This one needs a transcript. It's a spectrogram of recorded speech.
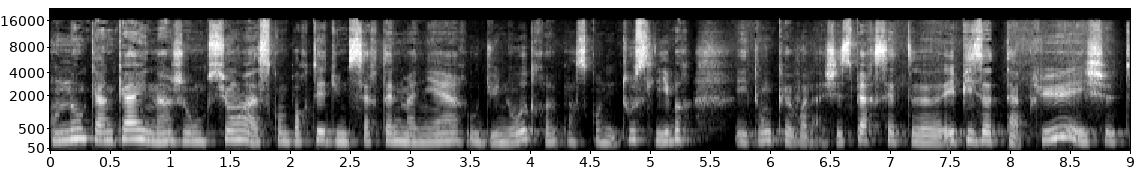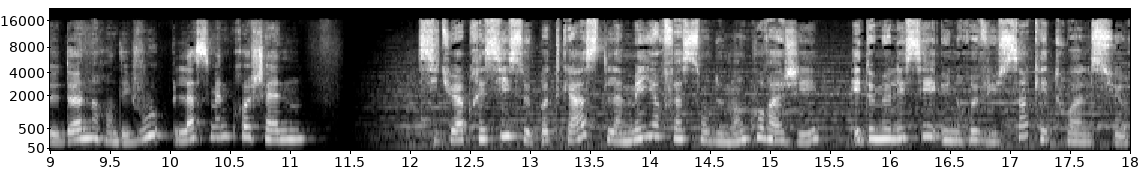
aucun cas une injonction à se comporter d'une certaine manière ou d'une autre parce qu'on est tous libres. Et donc euh, voilà, j'espère que cet euh, épisode t'a plu et je te donne rendez-vous la semaine prochaine. Si tu apprécies ce podcast, la meilleure façon de m'encourager est de me laisser une revue 5 étoiles sur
